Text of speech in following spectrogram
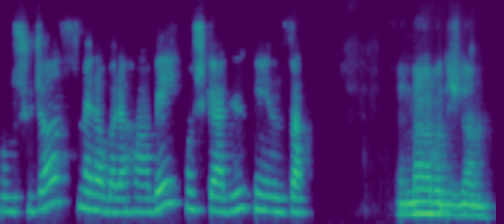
konuşacağız. Merhaba Reha Bey, hoş geldiniz yayınımıza. Merhaba Dicle Hanım.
